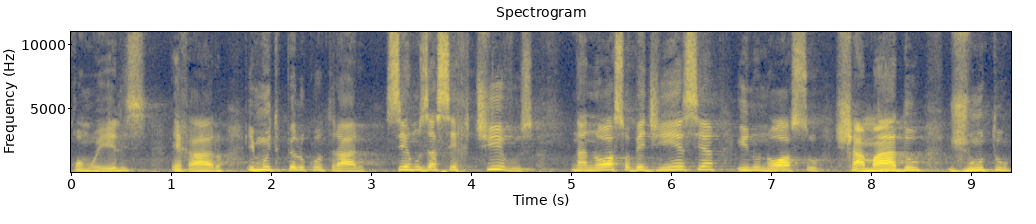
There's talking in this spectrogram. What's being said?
como eles erraram, e muito pelo contrário, sermos assertivos na nossa obediência e no nosso chamado junto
